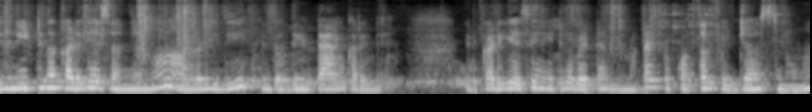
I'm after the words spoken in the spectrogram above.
ఇది నీట్గా కడిగేసాను నేను. ఆల్రెడీ ఇది ఇది దీని ట్యాంకర్ ఇది. ఇది కడిగేసి నీట్గా పెట్టాను అనమాట ఇప్పుడు కొత్తది ఫిట్ చేస్తున్నాము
